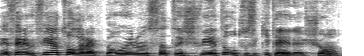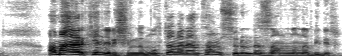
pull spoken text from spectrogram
Efendim fiyat olarak da oyunun satış fiyatı 32 TL şu an. Ama erken erişimde muhtemelen tam sürümde zamlanabilir.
